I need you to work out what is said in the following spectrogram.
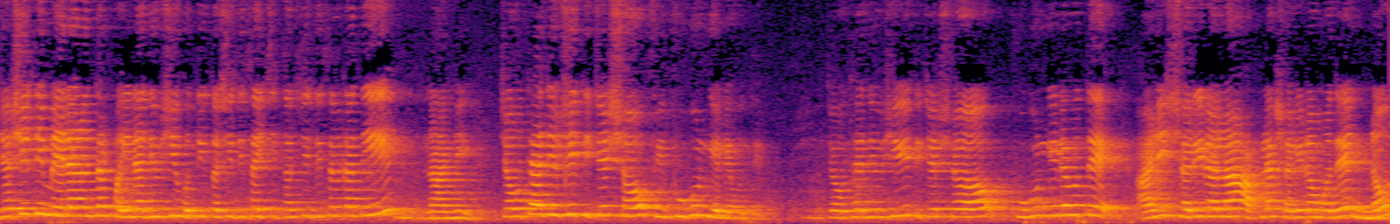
जशी ती मेल्यानंतर पहिल्या दिवशी होती तशी दिसायची. तशी दिसेल का ती? नाही. चौथ्या दिवशी तिचे शव फिफुगून गेले होते. चौथ्या दिवशी तिचे शव फुगून गेले होते आणि शरीराला आपल्या शरीरामध्ये नऊ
